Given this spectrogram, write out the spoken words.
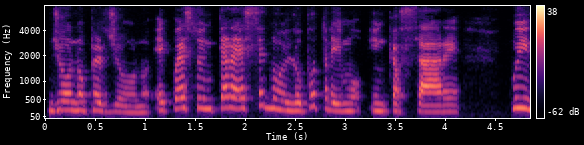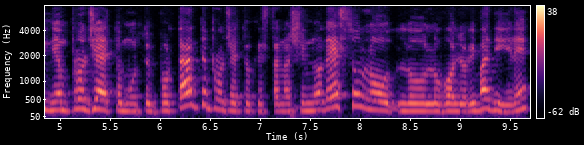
giorno per giorno e questo interesse noi lo potremo incassare. Quindi è un progetto molto importante, un progetto che sta nascendo adesso, lo, lo, lo voglio ribadire,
